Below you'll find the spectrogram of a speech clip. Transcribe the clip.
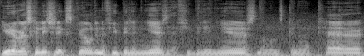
Universe could literally explode in a few billion years. Yeah, a few billion years. No one's gonna care.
